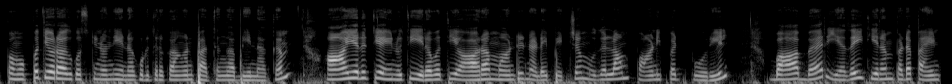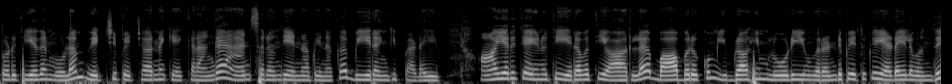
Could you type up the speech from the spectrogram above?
இப்போ முப்பத்தி ஓராவது கொஸ்டின் வந்து என்ன கொடுத்துருக்காங்கன்னு பார்த்துங்க அப்படின்னாக்க ஆயிரத்தி ஐநூற்றி இருபத்தி ஆறாம் ஆண்டு நடைபெற்ற முதலாம் பானிபட் போரில் பாபர் எதை திறம்பட பயன்படுத்தியதன் மூலம் வெற்றி பெற்றார்னு கேட்குறாங்க ஆன்சர் வந்து என்ன அப்படின்னாக்கா பீரங்கி படை. ஆயிரத்தி ஐநூற்றி இருபத்தி ஆறில் பாபருக்கும் பாபருக்கும் இப்ராஹிம் லோடி இவங்க ரெண்டு பேர்த்துக்கும் இடையில வந்து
